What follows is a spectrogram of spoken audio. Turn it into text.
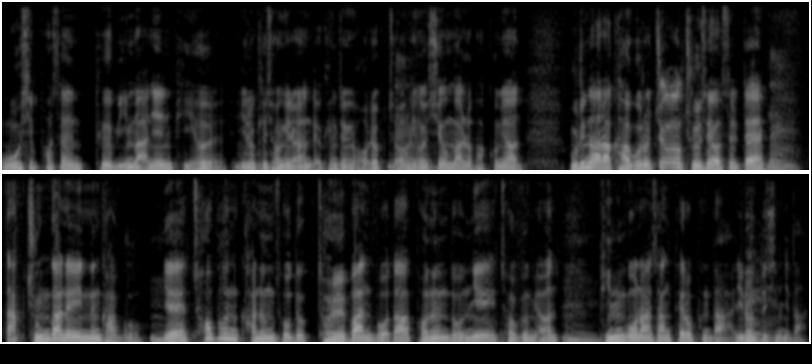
50% 미만인 비율 이렇게 정의를 하는데요. 굉장히 어렵죠. 음. 네. 이걸 쉬운 말로 바꾸면 우리나라 가구를 쭉 줄 세웠을 때 네. 딱 중간에 있는 가구의 음. 처분 가능 소득 절반보다 버는 돈이 적으면 음. 빈곤한 상태로 본다 이런 네. 뜻입니다.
